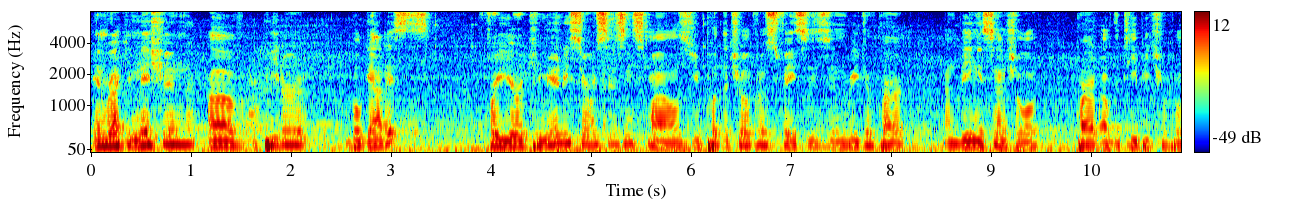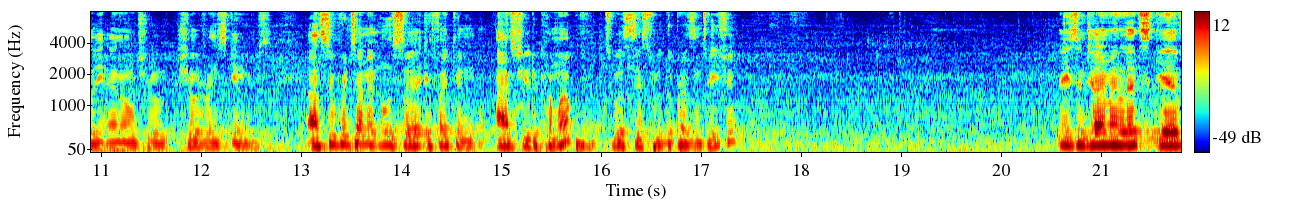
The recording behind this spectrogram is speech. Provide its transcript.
in recognition of Peter Bogatis, for your community services and smiles, you put the children's faces in Regent Park and being essential part of the TPAAA annual children's games. Uh, Superintendent Musah, if I can ask you to come up to assist with the presentation. Ladies and gentlemen, let's give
